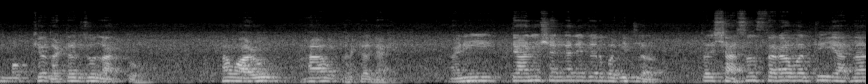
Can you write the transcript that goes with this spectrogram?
मुख्य घटक जो लागतो हा वाळू हा घटक आहे. आणि त्या अनुषंगाने जर बघितलं तर शासन स्तरावरती याला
